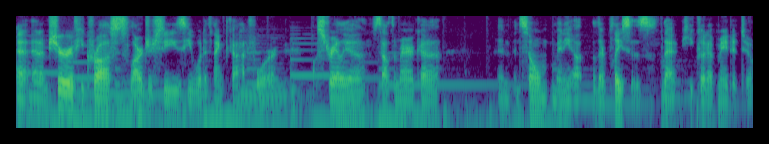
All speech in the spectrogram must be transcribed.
and, I'm sure if he crossed larger seas, he would have thanked God for Australia, South America, and, and so many other places that he could have made it to.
